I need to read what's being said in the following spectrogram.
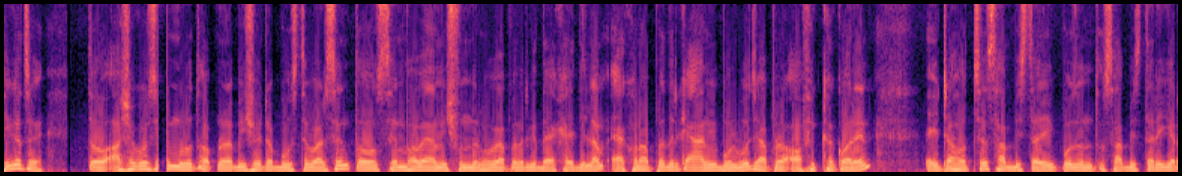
ঠিক আছে? তো আশা করছি মূলত আপনারা বিষয়টা বুঝতে পারছেন। তো সেমভাবে আমি সুন্দরভাবে আপনাদেরকে দেখাই দিলাম। এখন আপনাদেরকে আমি বলব যে আপনারা অপেক্ষা করেন এটা হচ্ছে ছাব্বিশ তারিখ পর্যন্ত। ছাব্বিশ তারিখের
